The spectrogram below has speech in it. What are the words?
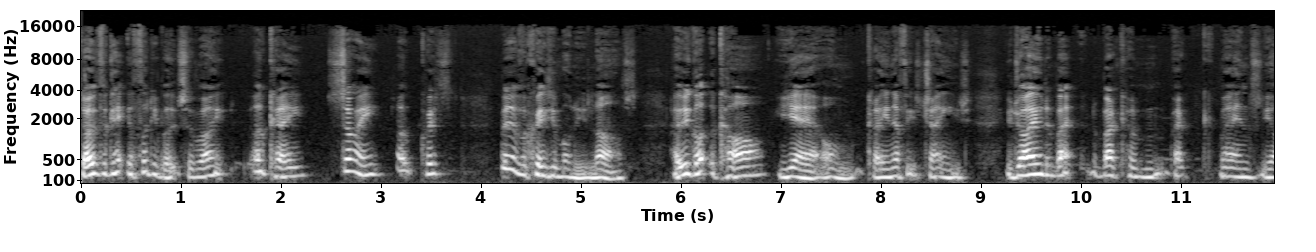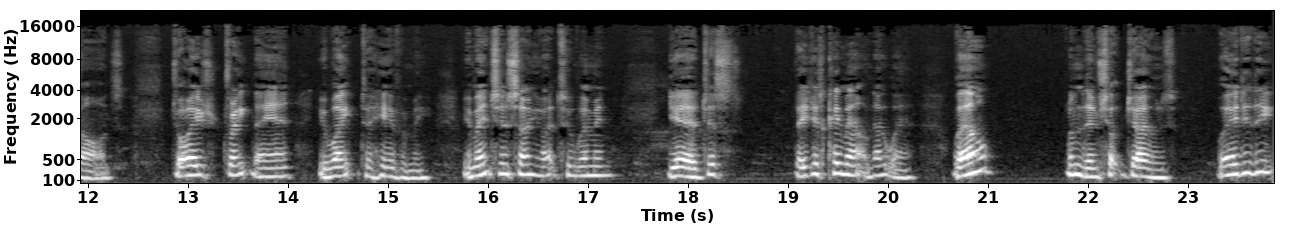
Don't forget your footy boots, all right? Okay. Sorry. Oh, Chris. Bit of a crazy morning, laughs. Have you got the car? Yeah. Oh, okay. Nothing's changed. You drive the back, the back of back man's yards. Drive straight there. You wait to hear from me. You mentioned something about two women. Yeah, just they just came out of nowhere. Well, one of them shot Jones. Where did they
